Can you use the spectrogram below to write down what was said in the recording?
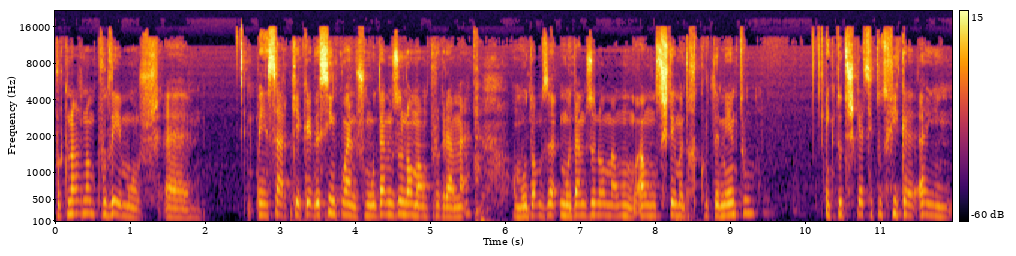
Porque nós não podemos uh, pensar que a cada cinco anos mudamos o nome a um programa ou mudamos, a, mudamos o nome a um, a um sistema de recrutamento em que tudo esquece e tudo fica em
